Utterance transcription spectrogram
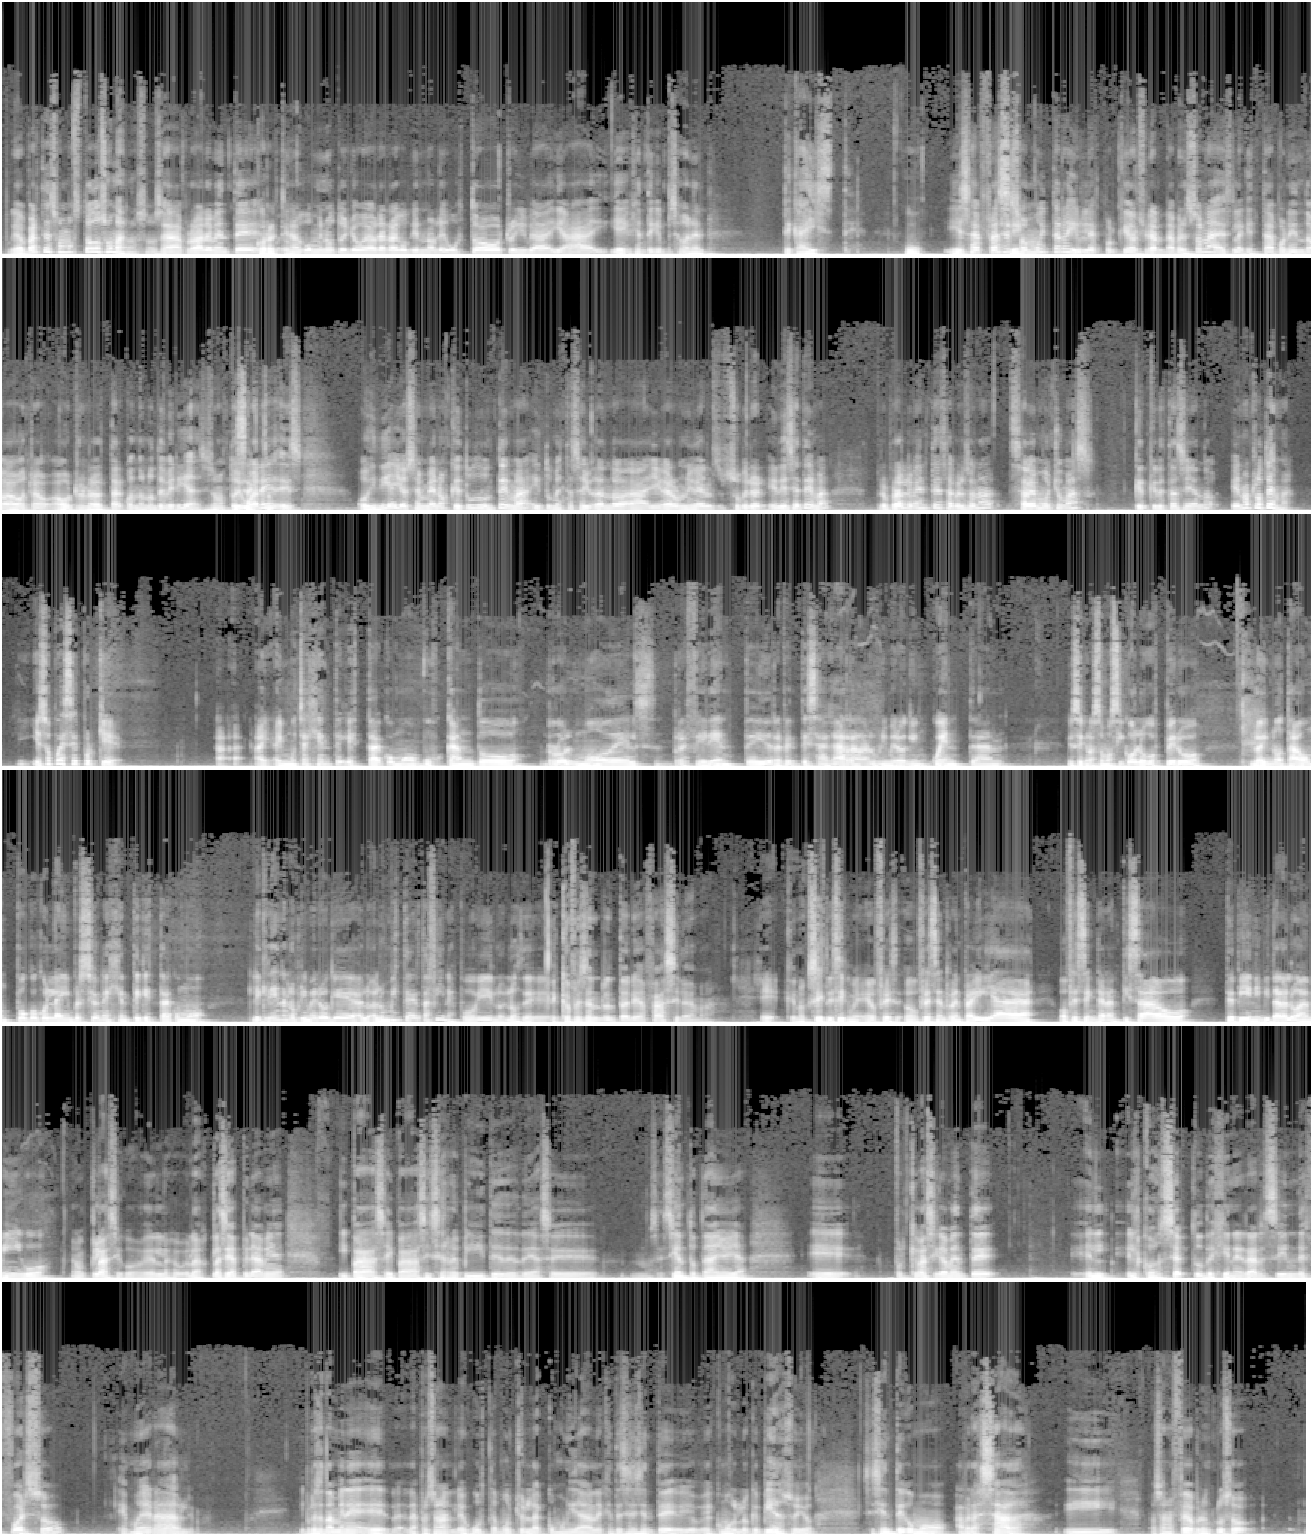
porque aparte somos todos humanos o sea probablemente Correcto. en algún minuto yo voy a hablar algo que no le gustó a otro y, va, y, ah, y hay gente que empieza con el te caíste Uh, y esas frases Sí. son muy terribles porque al final la persona es la que está poniendo a otra a otro en el altar cuando no debería si somos todos Exacto. iguales es hoy día yo sé menos que tú de un tema y tú me estás ayudando a llegar a un nivel superior en ese tema pero probablemente esa persona sabe mucho más que el que le está enseñando en otro tema Y eso puede ser porque hay, hay mucha gente que está como buscando role models, referentes, y de repente se agarran a lo primero que encuentran. Yo sé que no somos psicólogos, pero lo hay notado un poco con las inversiones, gente que está como... Le creen a lo primero que... A, lo- a los Mr. Tafines, pues, y los de... es que ofrecen rentabilidad fácil además eh, que no existe ofrece- ofrecen rentabilidad, ofrecen garantizado, te piden invitar a los amigos. Es un clásico. el- las clásicas pirámides y pasa y pasa y se repite desde hace, no sé, cientos de años ya. eh, porque básicamente el, el concepto de generar sin esfuerzo es muy agradable. Y por eso también eh, a las personas les gusta mucho la comunidad. La gente se siente, es como lo que pienso yo, se siente como abrazada. Y va a sonar feo, pero incluso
